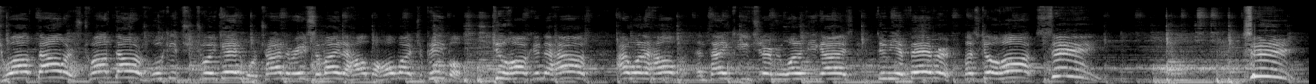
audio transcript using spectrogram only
$12, $12. We'll get you to a game. We're trying to raise some money to help a whole bunch of people. Dew Hawk in the house. I want to help and thank each and every one of you guys. Do me a favor. Let's go Hawk. See! See!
